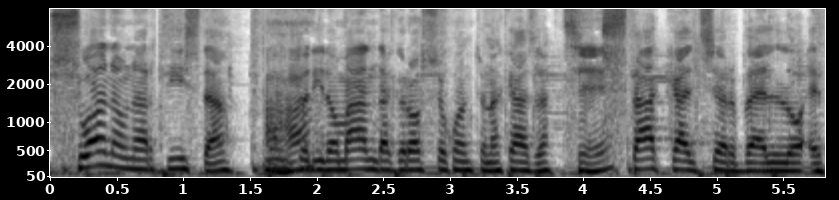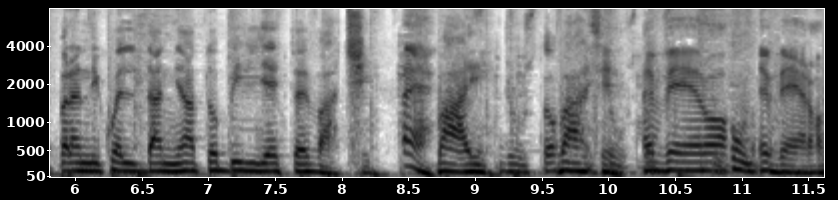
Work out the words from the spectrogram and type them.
suona un artista? Punto Ah. di domanda grosso quanto una casa? Sì. Stacca il cervello e prendi quel dannato biglietto e vacci. Eh. Vai. Giusto. Vai. Sì, è vero, è vero.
